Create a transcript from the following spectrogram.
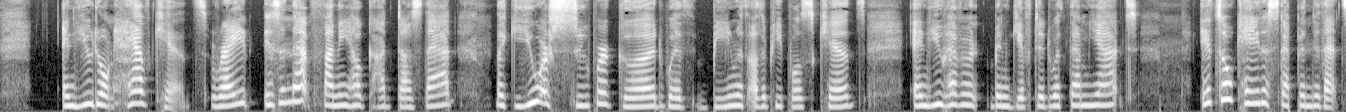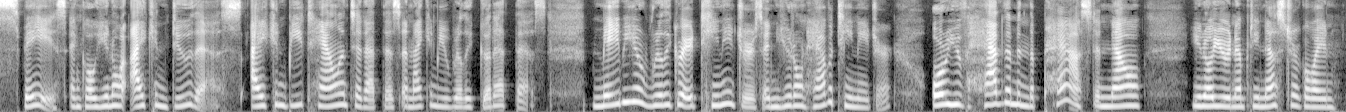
and you don't have kids, right? Isn't that funny how God does that? Like you are super good with being with other people's kids and you haven't been gifted with them yet it's okay to step into that space and go, you know what, I can do this. I can be talented at this and I can be really good at this. Maybe you're really great at teenagers and you don't have a teenager, or you've had them in the past and now, you know, you're an empty nester going,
